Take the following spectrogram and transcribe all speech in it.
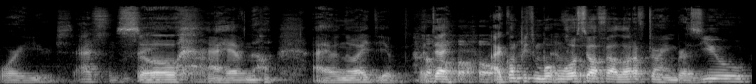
four years. That's insane. So I have no I have no idea. But I, I compete mo- most cool. of a lot of time in Brazil,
